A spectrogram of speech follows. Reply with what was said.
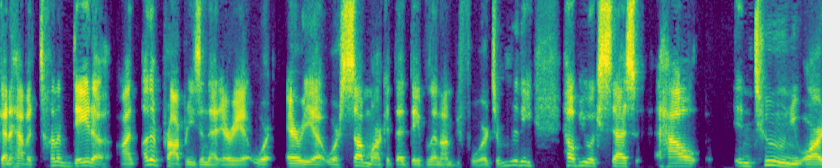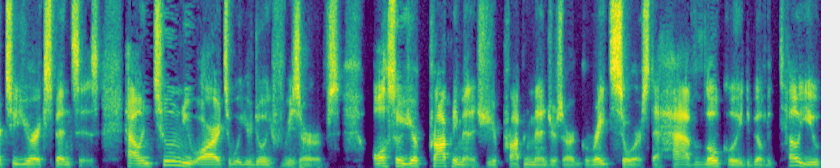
going to have a ton of data on other properties in that area or area or submarket that they've lent on before to really help you assess how in tune you are to your expenses, how in tune you are to what you're doing for reserves. Also, your property managers. Your property managers are a great source to have locally to be able to tell you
